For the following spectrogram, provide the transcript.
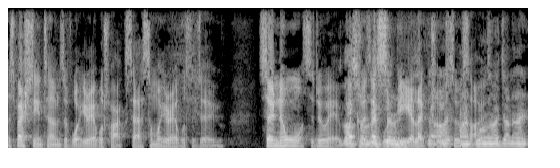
especially in terms of what you're able to access and what you're able to do. So no one wants to do it That's because it would be electoral I, I, suicide. well, I don't know,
